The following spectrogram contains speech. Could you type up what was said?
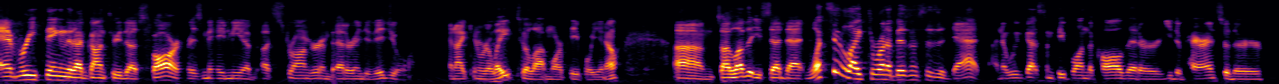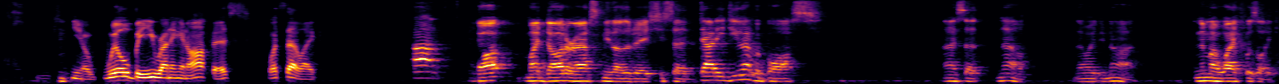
everything that i've gone through thus far has made me a, a stronger and better individual and i can relate to a lot more people you know um, so i love that you said that what's it like to run a business as a dad i know we've got some people on the call that are either parents or they're you know will be running an office what's that like Um, My daughter asked me the other day, she said, Daddy, do you have a boss? And I said, No, no, I do not. And then my wife was like,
